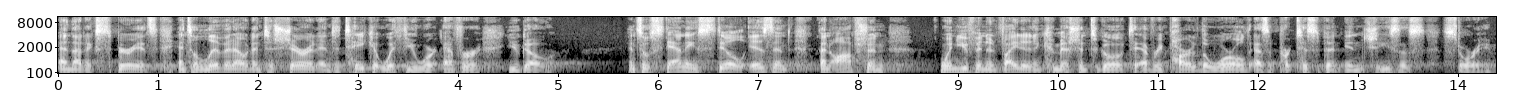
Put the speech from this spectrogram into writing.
and that experience and to live it out and to share it and to take it with you wherever you go. And so, standing still isn't an option when you've been invited and commissioned to go out to every part of the world as a participant in Jesus' story.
